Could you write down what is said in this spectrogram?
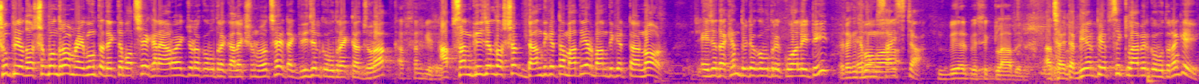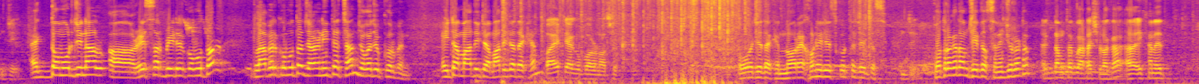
সুপ্রিয় দর্শক বন্ধুরা আমরা এই মুহূর্তে দেখতে পাচ্ছি এখানে আরও এক জোড়া কবুতরের কালেকশন রয়েছে। এটা গ্রিজেল কবুতরের একটা জোড়া। আফসান গ্রিজেল। দর্শক ডান দিকেরটা মাদি আর বাম দিকেরটা নর। এই যে দেখেন দুইটা কবুতরের কোয়ালিটি এবং সাইজটা বিআরপিএসসি ক্লাবের। আচ্ছা এটা বিআরপিএফসি ক্লাবের কবুতর নাকি? জি। একদম অরিজিনাল রেসার ব্রিডের কবুতর। ক্লাবের কবুতর যারা নিতে চান যোগাযোগ করবেন। এইটা মাদিটা মাদিটা দেখেন। পায়ে ট্যাগও পরানো আছে। ও যে দেখেন নর এখনই রেস করতে চাইতেছে। জি। কত টাকা দাম চাইতেছেন এই জোড়াটা? একদম থাকবে আঠাশশো টাকা আর এখানে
